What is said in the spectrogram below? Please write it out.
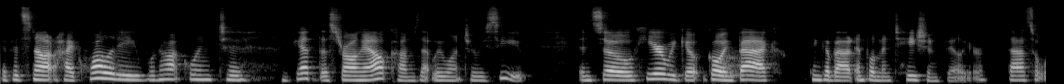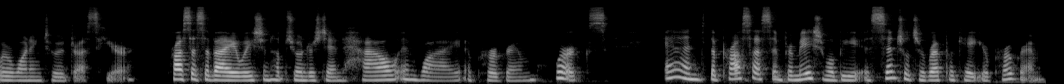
If it's not high quality, we're not going to get the strong outcomes that we want to receive. And so here we go going back, think about implementation failure. That's what we're wanting to address here. Process evaluation helps you understand how and why a program works. And the process information will be essential to replicate your program.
